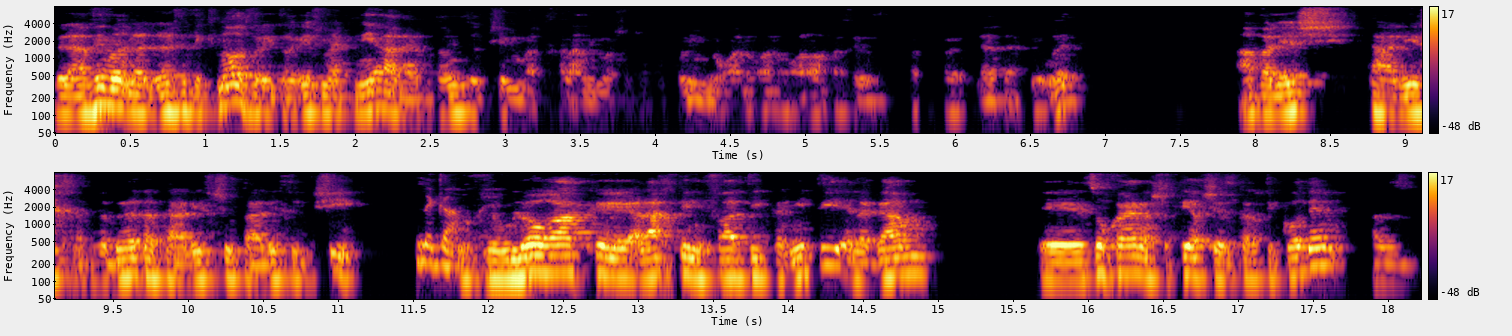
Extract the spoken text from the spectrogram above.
ולהבין, ללכת לקנות ולהתרגש מהקנייה, הרי אנחנו תמיד מתרגשים בהתחלה ממשהו שאנחנו קונים נורא נורא נורא נורא, ואחרי זה לאט לאט יורד. אבל יש תהליך, את מדברת על תהליך שהוא תהליך רגשי. לגמרי. והוא לא רק אה, הלכתי, נפרדתי, קניתי, אלא גם, לצורך העניין, השטיח שהזכרתי קודם, אז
